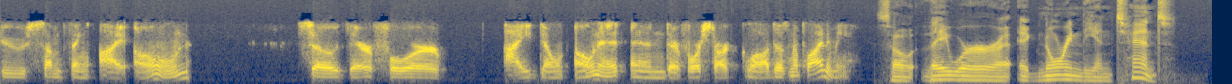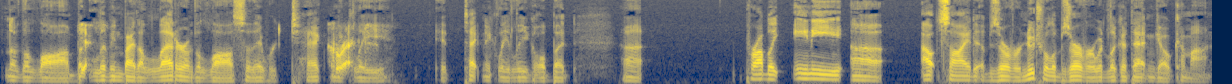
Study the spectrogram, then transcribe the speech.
to something I own. So therefore, I don't own it, and therefore, Stark law doesn't apply to me. So they were uh, ignoring the intent of the law, but yes. living by the letter of the law. So they were technically it technically legal, but uh, probably any uh, outside observer, neutral observer, would look at that and go, "Come on."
